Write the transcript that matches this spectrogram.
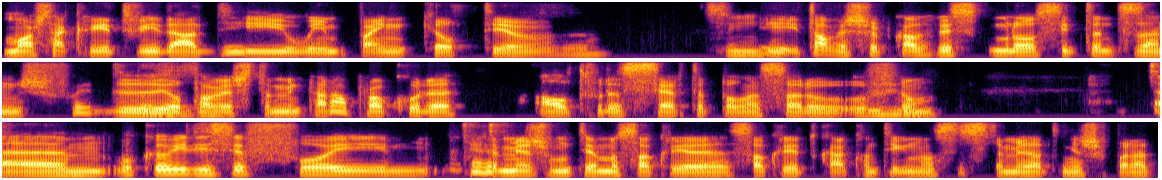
Mostra a criatividade e o empenho que ele teve. Sim, E, talvez foi por causa disso que demorou assim tantos anos. Foi de Pois ele é. talvez também estar à procura à altura certa para lançar o, o Uhum. filme. Um, o que eu ia dizer foi. Era mesmo um tema, só queria, só queria tocar contigo, não sei se também já tinhas reparado.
